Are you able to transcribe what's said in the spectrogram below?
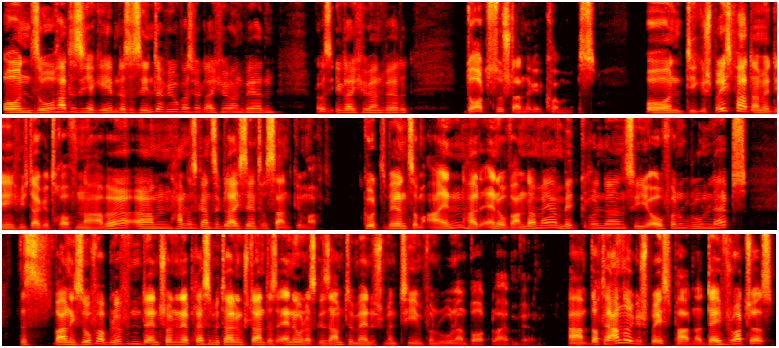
Und so hat es sich ergeben, dass das Interview, was wir gleich hören werden, oder was ihr gleich hören werdet, dort zustande gekommen ist. Und die Gesprächspartner, mit denen ich mich da getroffen habe, ähm, haben das Ganze gleich sehr interessant gemacht. Gut, wären zum einen halt Enno Vandermeer, Mitgründer und CEO von Rune Labs. Das war nicht so verblüffend, denn schon in der Pressemitteilung stand, dass Enno und das gesamte Management-Team von Rune an Bord bleiben werden. Ähm, doch der andere Gesprächspartner, Dave Rogers,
